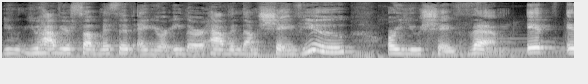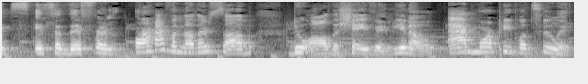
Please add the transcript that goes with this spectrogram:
you, you have your submissive and you're either having them shave you or you shave them. It, it's, it's a different, or have another sub do all the shaving, you know, add more people to it.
